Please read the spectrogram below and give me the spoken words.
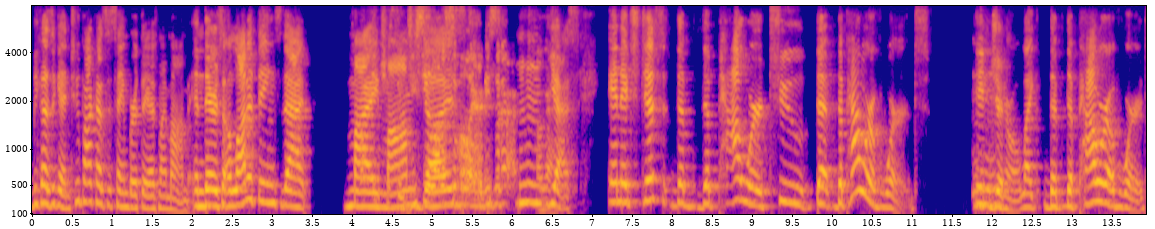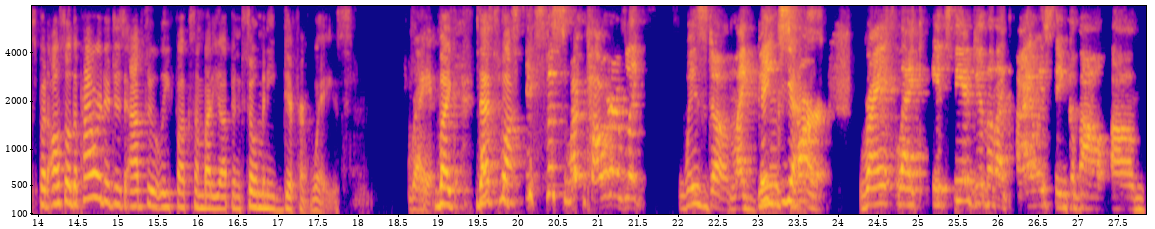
because again, Tupac has the same birthday as my mom, and there's a lot of things that my oh, mom do does. similarities in Mm-hmm, okay. Yes, and it's just the the power to the the power of words in mm-hmm. general, like the the power of words, but also the power to just absolutely fuck somebody up in so many different ways. Right. Like that's, what it's, it's the power of like wisdom, like being it, smart, right? Like it's the idea that like I always think about um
